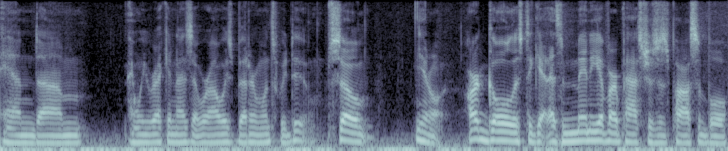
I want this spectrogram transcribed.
and um, and we recognize that we're always better once we do. So, you know, our goal is to get as many of our pastors as possible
